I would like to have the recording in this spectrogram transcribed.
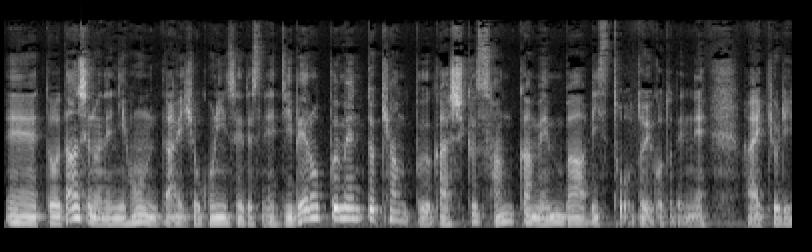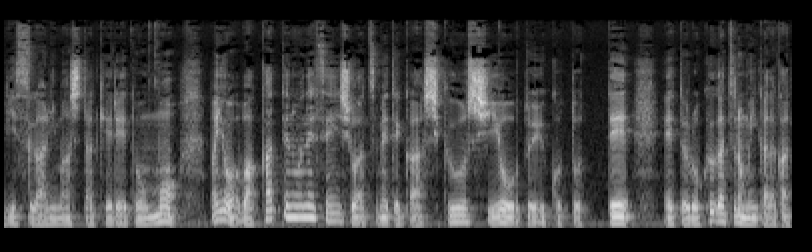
えっと、男子のね、日本代表5人制ですね、ディベロップメントキャンプ合宿参加メンバーリストということでね、はい、今日リリースがありましたけれども、まあ、要は若手のね、選手を集めて合宿をしようということ、で、でえっと、6月の6日だから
